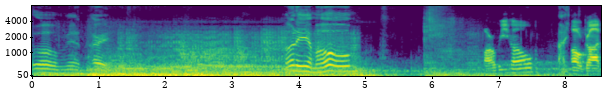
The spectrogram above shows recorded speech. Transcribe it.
Oh man. Alright. Honey, I'm home. Are we home? I- Oh god,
